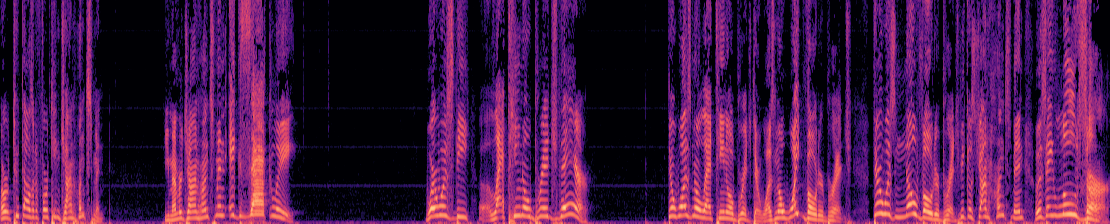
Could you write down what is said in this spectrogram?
or 2014, Jon Huntsman. You remember Jon Huntsman? Exactly. Where was the uh, Latino bridge there? There was no Latino bridge. There was no white voter bridge. There was no voter bridge because Jon Huntsman was a loser.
